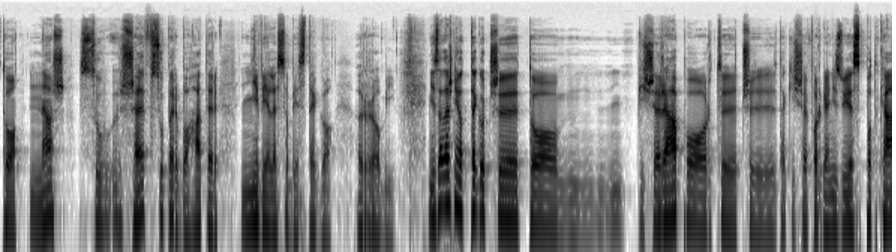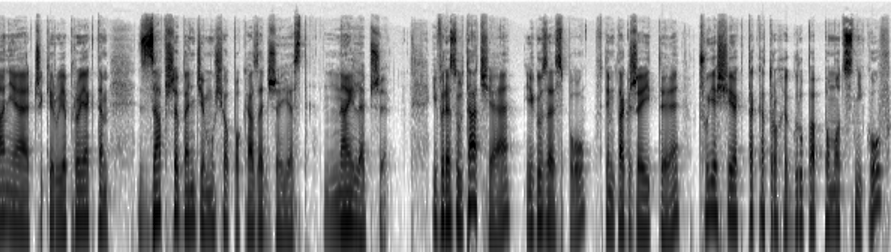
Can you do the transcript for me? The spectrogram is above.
to nasz su szef, superbohater niewiele sobie z tego robi. Niezależnie od tego, czy to mm, pisze raport, czy taki szef organizuje spotkanie, czy kieruje projektem, zawsze będzie musiał pokazać, że jest najlepszy. I w rezultacie jego zespół, w tym także i ty, czuje się jak taka trochę grupa pomocników,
